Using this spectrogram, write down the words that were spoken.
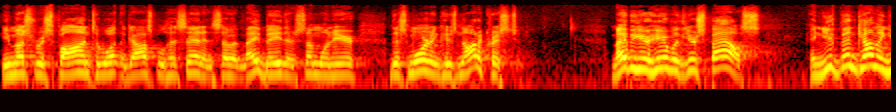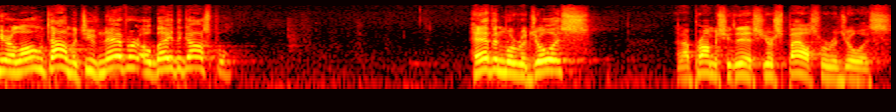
You must respond to what the gospel has said. And so it may be there's someone here this morning who's not a Christian. Maybe you're here with your spouse and you've been coming here a long time, but you've never obeyed the gospel. Heaven will rejoice, and I promise you this your spouse will rejoice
